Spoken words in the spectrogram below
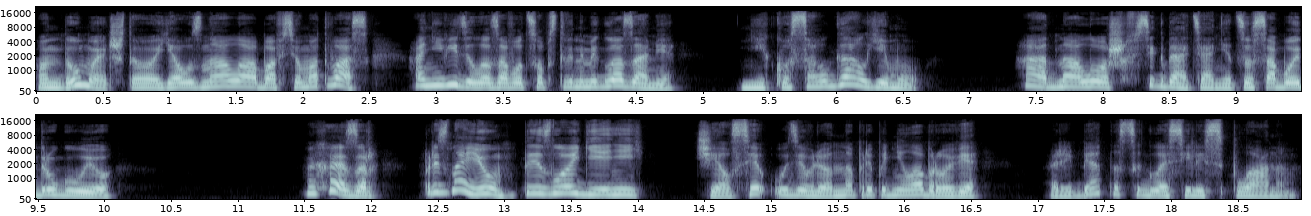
Он думает, что я узнала обо всем от вас, а не видела завод собственными глазами. Нико солгал ему. А одна ложь всегда тянет за собой другую. «Хезер, «Признаю, ты злой гений!» Челси удивленно приподняла брови. Ребята согласились с планом.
